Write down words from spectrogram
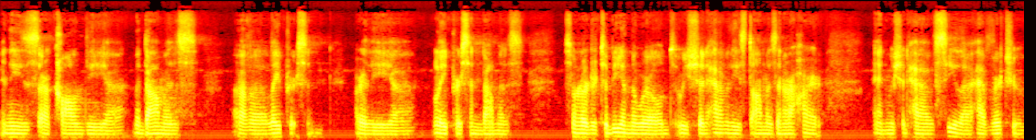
and these are called the uh, the dhammas of a layperson, or the uh, layperson dhammas. So, in order to be in the world, we should have these dhammas in our heart, and we should have sila, have virtue.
